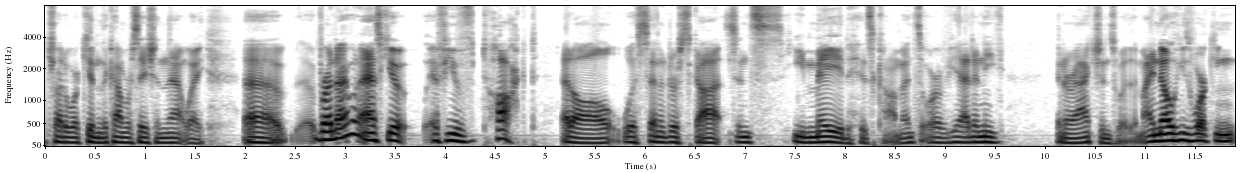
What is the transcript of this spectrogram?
try to work into the conversation that way. Uh, Brenda, I want to ask you if you've talked at all with Senator Scott since he made his comments, or have you had any interactions with him? I know he's working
